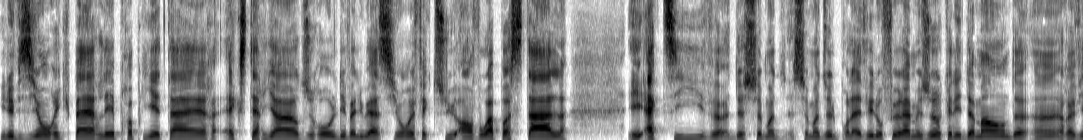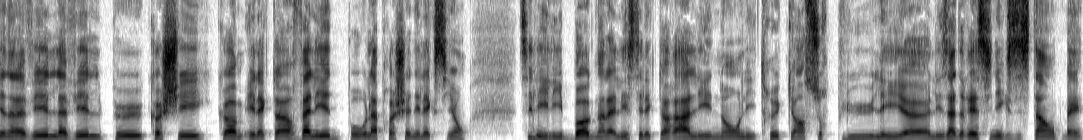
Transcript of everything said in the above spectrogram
Innovision récupère les propriétaires extérieurs du rôle d'évaluation, effectue envoi postal et active de ce, module pour la ville. Au fur et à mesure que les demandes reviennent à la ville, la ville peut cocher comme électeur valide pour la prochaine élection. Tu sais, les, bugs dans la liste électorale, les noms, les trucs en surplus, les, euh, les adresses inexistantes, ben,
